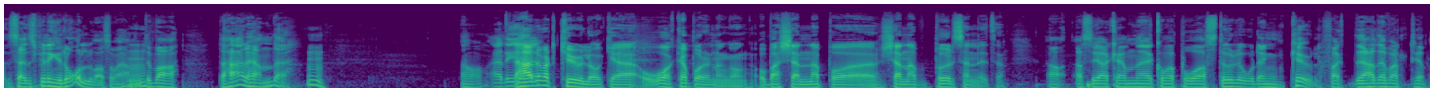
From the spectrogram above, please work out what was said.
det, så här, det spelar ingen roll vad som har hänt. Mm. Det, bara, det här hände. Mm. Ja, det, Det hade varit kul att åka, att åka på det någon gång och bara känna på, känna på pulsen lite. ja, alltså jag kan eh, komma på större ord än kul. Det hade varit helt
